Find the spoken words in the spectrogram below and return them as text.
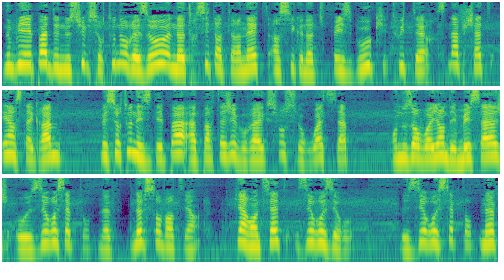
N'oubliez pas de nous suivre sur tous nos réseaux, notre site internet ainsi que notre Facebook, Twitter, Snapchat et Instagram. Mais surtout, n'hésitez pas à partager vos réactions sur WhatsApp en nous envoyant des messages au 079 921 47 00. Le 079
